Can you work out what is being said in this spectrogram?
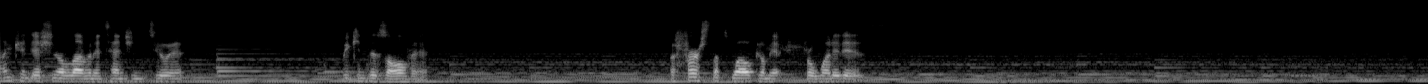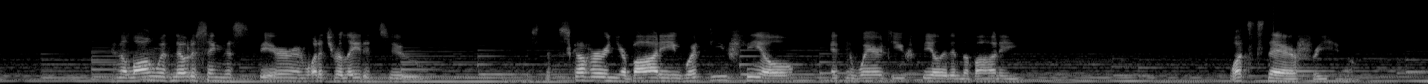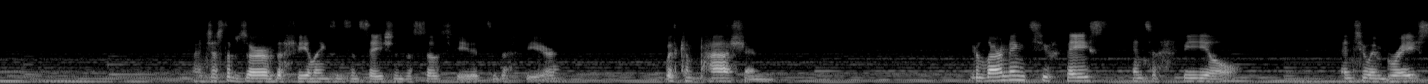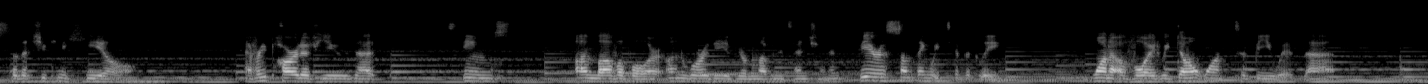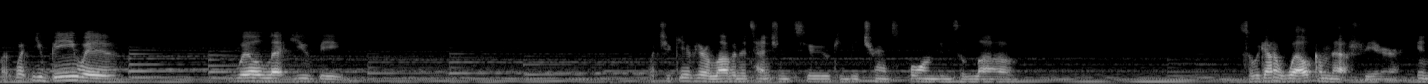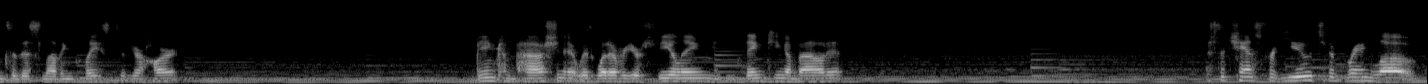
unconditional love and attention to it. We can dissolve it. But first, let's welcome it for what it is. And along with noticing this fear and what it's related to, just discover in your body what do you feel and where do you feel it in the body? What's there for you? And just observe the feelings and sensations associated to the fear with compassion. You're learning to face and to feel and to embrace so that you can heal every part of you that seems unlovable or unworthy of your love and attention. And fear is something we typically want to avoid. We don't want to be with that. But what you be with will let you be. What you give your love and attention to can be transformed into love. So we got to welcome that fear into this loving place of your heart. Being compassionate with whatever you're feeling and thinking about it. It's a chance for you to bring love,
